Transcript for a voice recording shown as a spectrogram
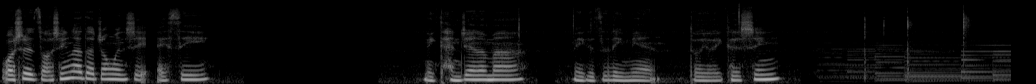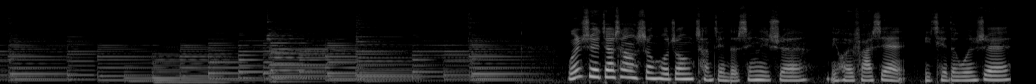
我是走心了的中文系 AC，你看见了吗？每个字里面都有一颗心。文学加上生活中常见的心理学，你会发现一切的文学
